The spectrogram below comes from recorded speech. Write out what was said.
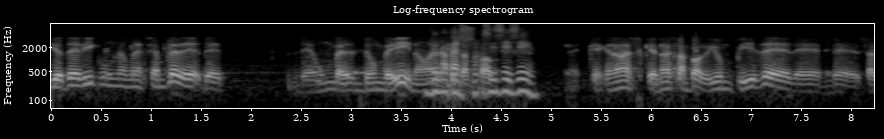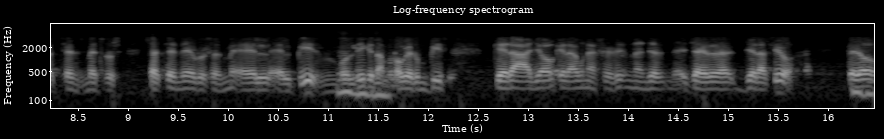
jo te dic un, un exemple de, de, d'un ve, d'un veí, no? D'una persona, tampoc- sí, sí, sí. Que, que, no és, que no és tampoc, i un pis de, de, de 700 metres, 700 euros el, el, el pis, vol dir que tampoc és un pis que era allò que era una, una exageració, però,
